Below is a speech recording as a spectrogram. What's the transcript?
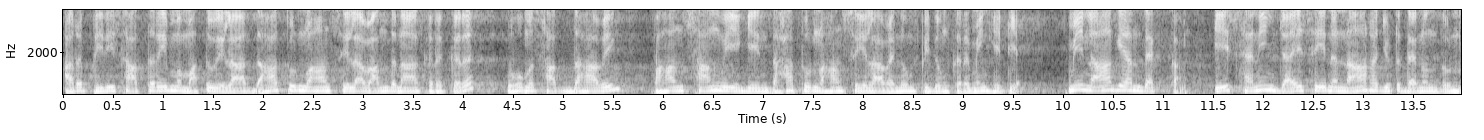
අර පිරිස අතරෙන්ම මතු වෙලා ධාතුන් වහන්සේලා වන්දනා කර කර බොහොම සද්ධාවෙන් පහන් සංවයගෙන් දහතුන් වහන්සේලා වැඳුම් පිදුම් කරමින් හිටිය. මේ නාගයන් දැක්කම්. ඒ සැනින් ජයසේන නාරජුට දැනුන් දුන්න.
